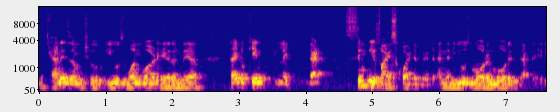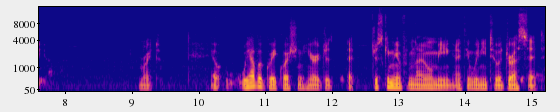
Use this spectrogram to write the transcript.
mechanism to use one word here and there trying to can like that simplifies quite a bit and then use more and more in that area. Right. We have a great question here just that just came in from naomi and i think we need to address it.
